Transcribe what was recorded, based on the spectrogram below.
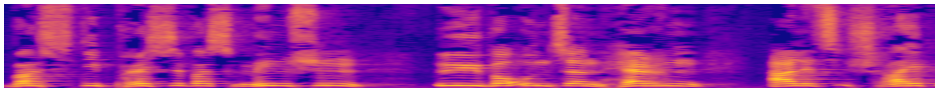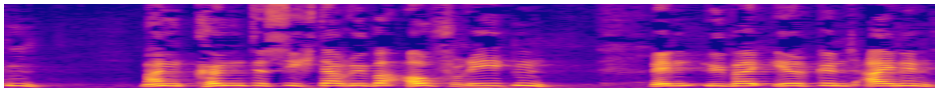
was die Presse, was Menschen über unseren Herrn alles schreiben. Man könnte sich darüber aufregen, wenn über irgendeinen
